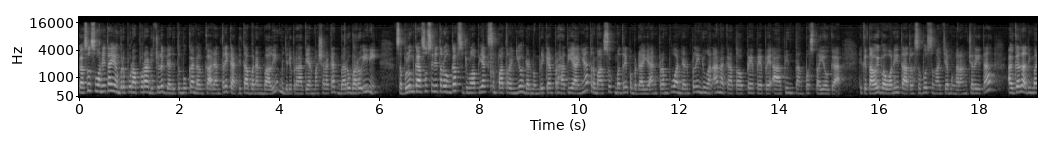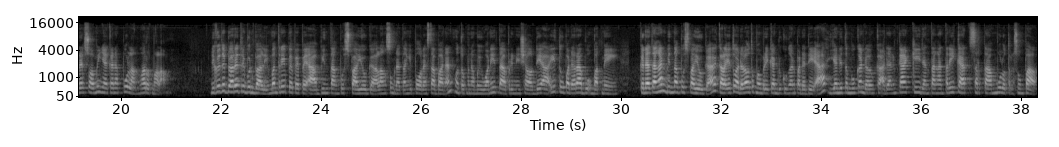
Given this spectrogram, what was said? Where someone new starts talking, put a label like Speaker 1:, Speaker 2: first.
Speaker 1: Kasus wanita yang berpura-pura diculik dan ditemukan dalam keadaan terikat di Tabanan, Bali menjadi perhatian masyarakat baru-baru ini. Sebelum kasus ini terungkap, sejumlah pihak sempat renyuh dan memberikan perhatiannya, termasuk Menteri Pemberdayaan Perempuan dan Pelindungan Anak atau PPPA Bintang Puspayoga. Diketahui bahwa wanita tersebut sengaja mengarang cerita agar tak dimarahi suaminya karena pulang larut malam. Dikutip dari Tribun Bali, Menteri PPPA Bintang Puspa Yoga langsung mendatangi Polres Tabanan untuk menemui wanita berinisial DA itu pada Rabu 4 Mei. Kedatangan Bintang Puspa Yoga kala itu adalah untuk memberikan dukungan pada DA yang ditemukan dalam keadaan kaki dan tangan terikat serta mulut tersumpal.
